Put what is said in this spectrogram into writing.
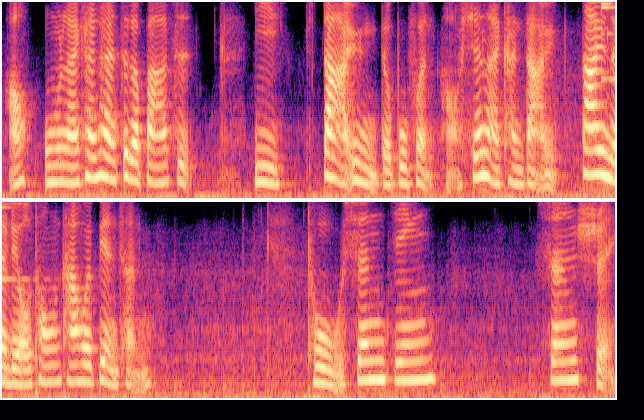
好，我们来看看这个八字以大运的部分。好，先来看大运，大运的流通，它会变成土生金，生水。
